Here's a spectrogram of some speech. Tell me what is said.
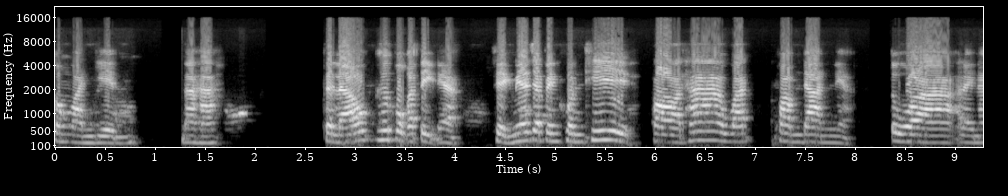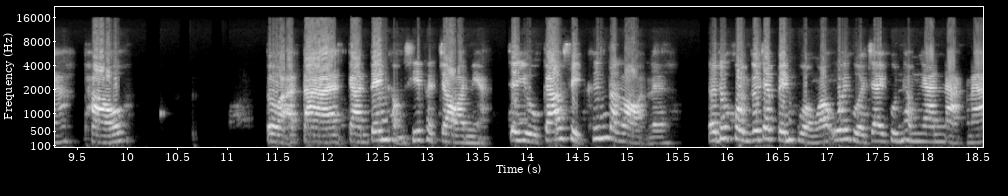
กลางวันเย็นนะคะเสร็จแล้วคือปกติเนี่ยเสกเนี่ยจะเป็นคนที่พอถ้าวัดความดันเนี่ย ตัวอะไรนะเผาตัวอัตราการเต้นของชีพจรเนี่ย จะอยู่เก้าสิบขึ้นตลอดเลย แล้วทุกคนก็จะเป็นห่วงว่าอุ้ยหัวใจคุณทำงานหนักนะ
